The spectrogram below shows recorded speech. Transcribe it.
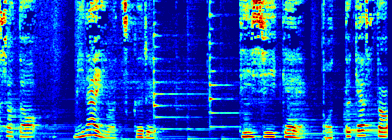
場所と未来を作る。TCK ポッドキャスト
